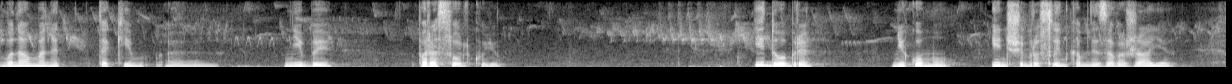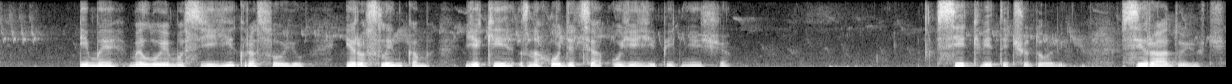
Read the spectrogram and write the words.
вона в мене таким е, ніби парасолькою. І добре, нікому іншим рослинкам не заважає, і ми милуємось її красою і рослинкам, які знаходяться у її підніжжя. Всі квіти чудові, всі радують,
